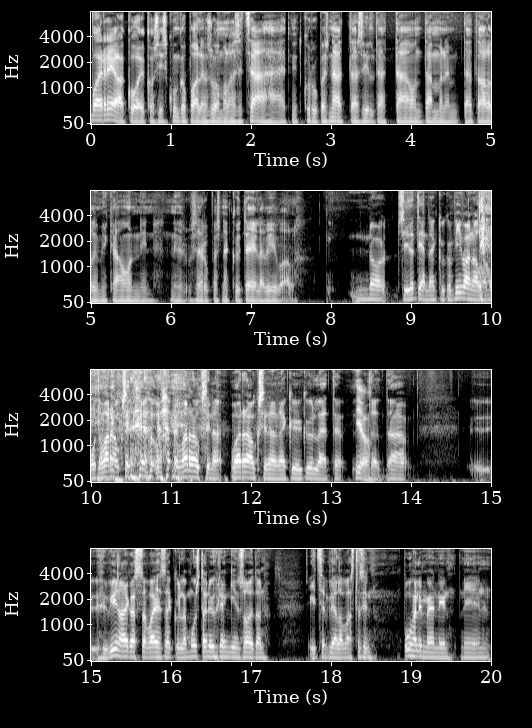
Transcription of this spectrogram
vai reagoiko siis kuinka paljon suomalaiset säähää? Et nyt kun rupesi näyttää siltä, että tämä on tämmöinen tämä talvi mikä on, niin, niin se rupesi näkyy teillä vivalla. No siitä tiedän näkyykö vivan alla, mutta varauksina, varauksina, varauksina näkyy kyllä, että, että tämä hyvin aikaisessa vaiheessa kyllä muistan yhdenkin soiton, itse vielä vastasin puhelimeen, niin, niin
